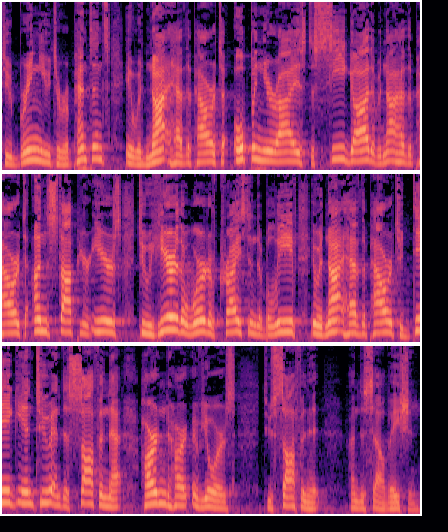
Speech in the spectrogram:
to bring you to repentance. It would not have the power to open your eyes to see God. It would not have the power to unstop your ears to hear the word of Christ and to believe. It would not have the power to dig into and to soften that hardened heart of yours, to soften it unto salvation.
